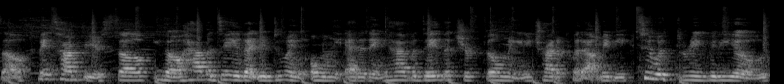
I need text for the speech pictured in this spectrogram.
yourself make time for yourself you know have a day that you're doing only editing have a day that you're filming and you try to put out maybe two or three videos.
